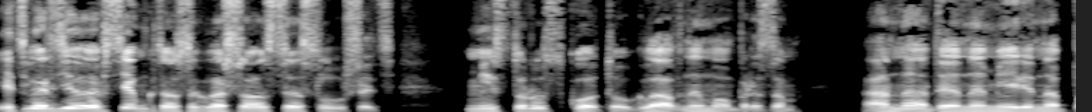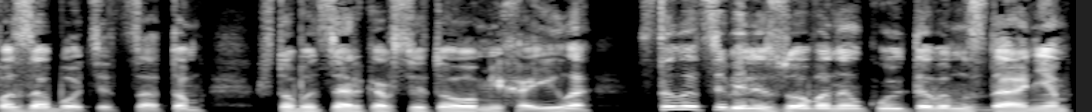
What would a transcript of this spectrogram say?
и твердила всем, кто соглашался слушать, мистеру Скотту главным образом, а надо намерена позаботиться о том, чтобы церковь святого Михаила стала цивилизованным культовым зданием,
